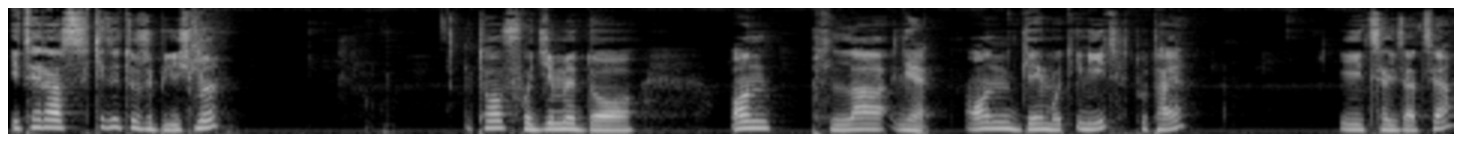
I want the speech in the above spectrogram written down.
I teraz, kiedy to zrobiliśmy? to wchodzimy do on pla... nie, on game mode init, tutaj. Inicjalizacja.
